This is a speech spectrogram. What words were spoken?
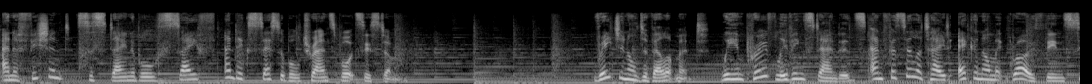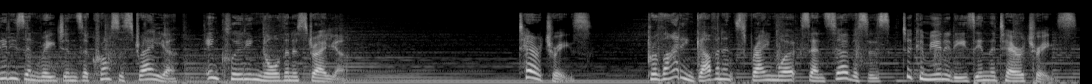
an efficient, sustainable, safe and accessible transport system. Regional development. We improve living standards and facilitate economic growth in cities and regions across Australia, including Northern Australia. Territories. Providing governance frameworks and services to communities in the territories.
